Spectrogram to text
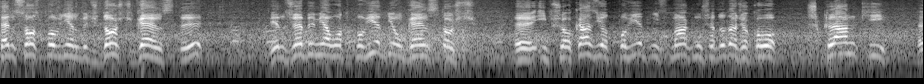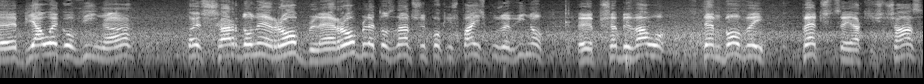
Ten sos powinien być dość gęsty, więc żeby miał odpowiednią gęstość i przy okazji odpowiedni smak muszę dodać około szklanki białego wina. To jest Chardonnay Roble. Roble to znaczy po hiszpańsku, że wino e, przebywało w dębowej beczce jakiś czas,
